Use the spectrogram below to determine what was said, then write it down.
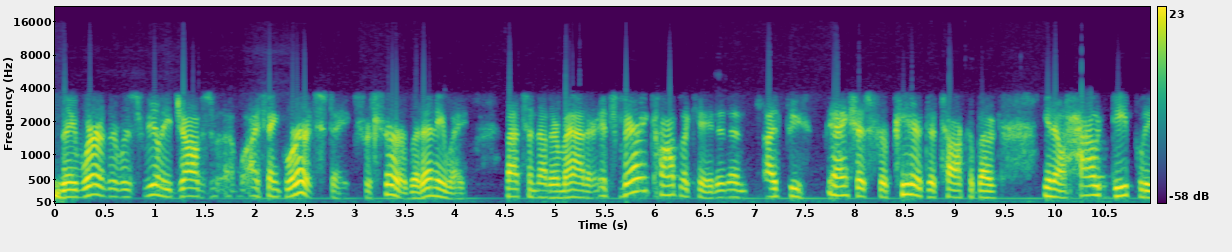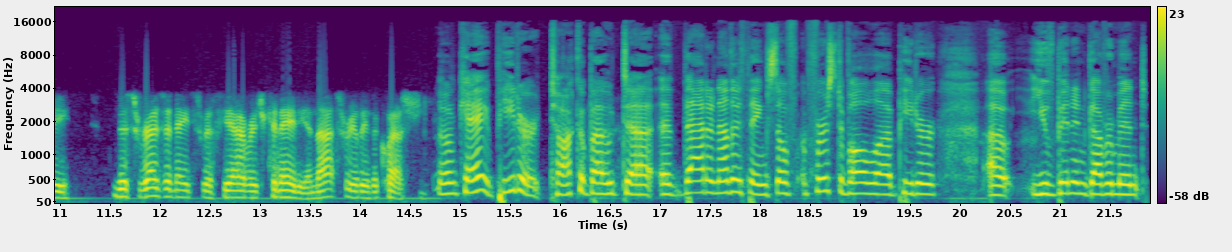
They were there was really jobs I think were at stake for sure. But anyway, that's another matter. It's very complicated, and I'd be anxious for Peter to talk about, you know, how deeply this resonates with the average Canadian. That's really the question. Okay, Peter, talk about uh, uh that and other things. So, f- first of all, uh, Peter, uh, you've been in government.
